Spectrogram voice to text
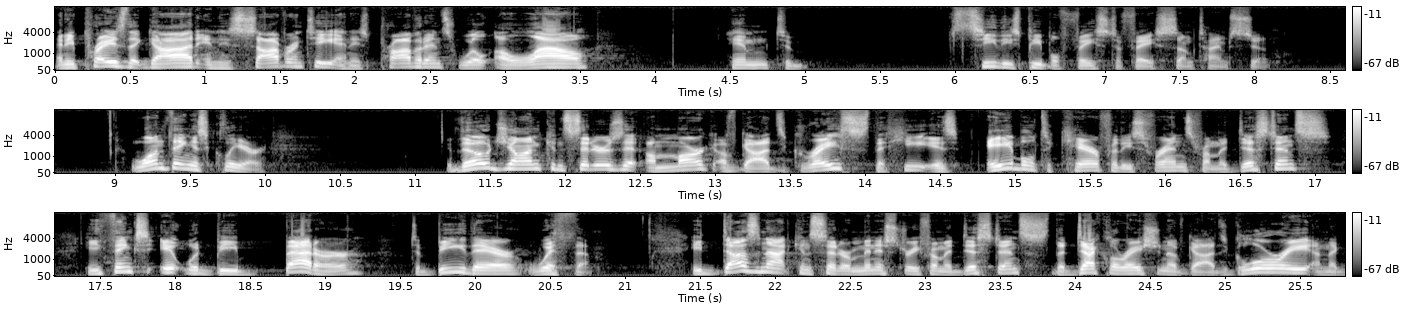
And he prays that God, in his sovereignty and his providence, will allow him to see these people face to face sometime soon. One thing is clear Though John considers it a mark of God's grace that he is able to care for these friends from a distance, he thinks it would be better to be there with them. He does not consider ministry from a distance, the declaration of God's glory and the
